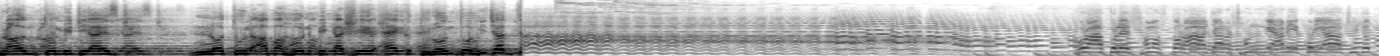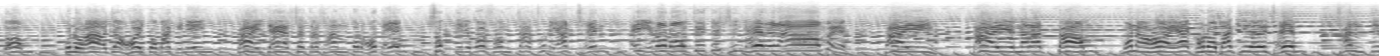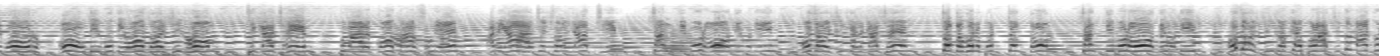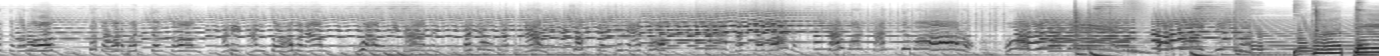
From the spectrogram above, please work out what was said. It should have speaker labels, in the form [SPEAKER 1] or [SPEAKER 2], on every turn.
[SPEAKER 1] প্রান্ত মিডিয়া নতুন আবাহন বিকাশের এক দুরন্ত অভিযান
[SPEAKER 2] পুরাতনের সমস্ত রাজার সঙ্গে আমি করিয়াছি যুদ্ধ কোন রাজা হয়তো বাকি নেই। তাই দেশে দেশান্তর হতে শক্তির প্রশংসা শুনে আসছেন এই রণজিৎ সিংহের নাম। তাই তাই নারাত্তাম, মনে হয় এখনও বাকি রয়েছে। শান্তিপুর, অধিপতি অজয় সিংহ ঠিক আছে, তোমার কথা শুনে আমি আজ চলে যাচ্ছি। শান্তিপুর, অধিপতি অজয় সিংহের কাছে। যতক্ষণ পর্যন্ত শান্তিপুর, অধিপতি অজয় সিংহকে পরাজিত না করতে পারব ততক্ষণ পর্যন্ত আমি ক্ষান্ত হব না। উহাও নিশান বাঁচাও শুনে আসো তারা তারপর শান্তি
[SPEAKER 3] হাতে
